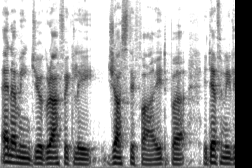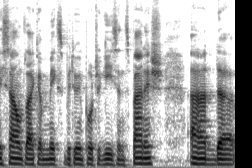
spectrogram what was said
and I mean geographically justified, but it definitely sounds like a mix between Portuguese and Spanish. And uh,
